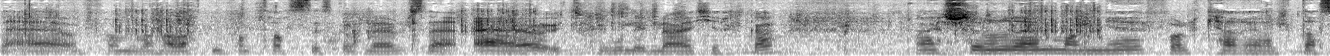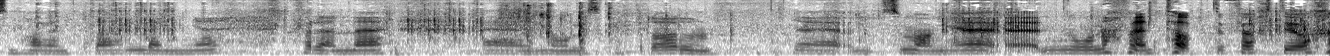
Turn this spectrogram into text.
Det har vært en fantastisk opplevelse. Jeg er jo utrolig glad i kirka. Jeg skjønner det er mange folk her i Alta som har venta lenge på denne eh, Nordlyskatedralen. Eh, så mange eh, Noen har venta opptil 40 år.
